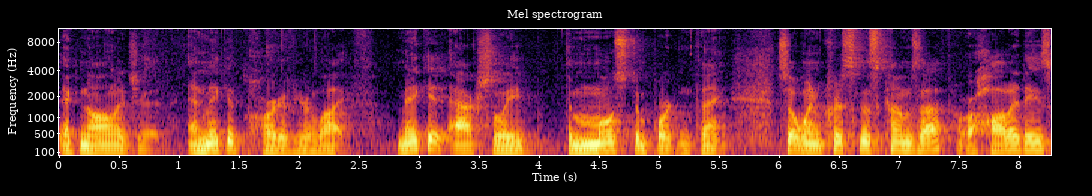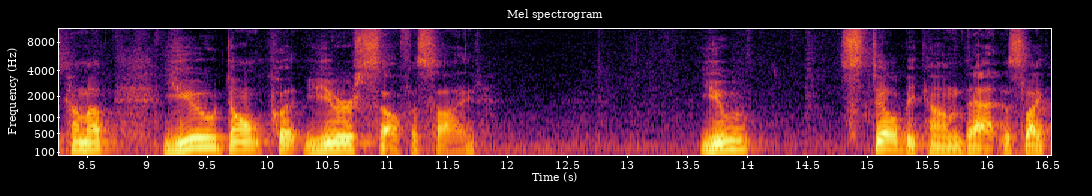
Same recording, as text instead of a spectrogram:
Acknowledge it and make it part of your life. Make it actually the most important thing. So when Christmas comes up or holidays come up, you don't put yourself aside. You still become that. It's like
